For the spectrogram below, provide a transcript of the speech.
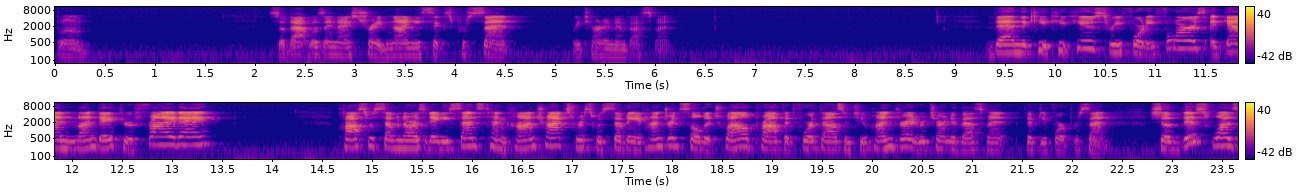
Boom. So that was a nice trade. 96% return on investment. Then the QQQs, 344s, again, Monday through Friday. Cost was $7.80, 10 contracts. Risk was 7800 sold at 12 Profit 4200 Return investment 54%. So this was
